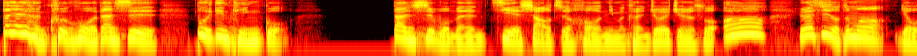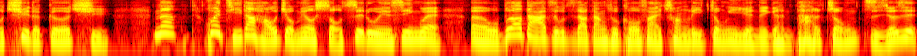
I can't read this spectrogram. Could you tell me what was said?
大家也很困惑，但是不一定听过。但是我们介绍之后，你们可能就会觉得说，哦，原来是一首这么有趣的歌曲。那会提到好久没有首次录音，是因为，呃，我不知道大家知不知道，当初 CoFi 创立众议院的一个很大的宗旨，就是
